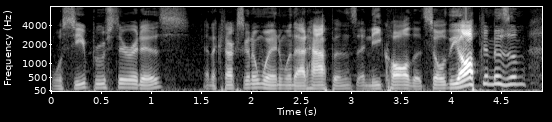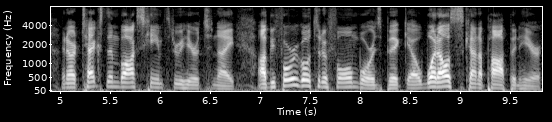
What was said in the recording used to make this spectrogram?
We'll see, Bruce, there it is. And the Canucks are going to win when that happens, and he called it. So the optimism in our text inbox came through here tonight. Uh, before we go to the phone boards, Bik, uh, what else is kind of popping here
